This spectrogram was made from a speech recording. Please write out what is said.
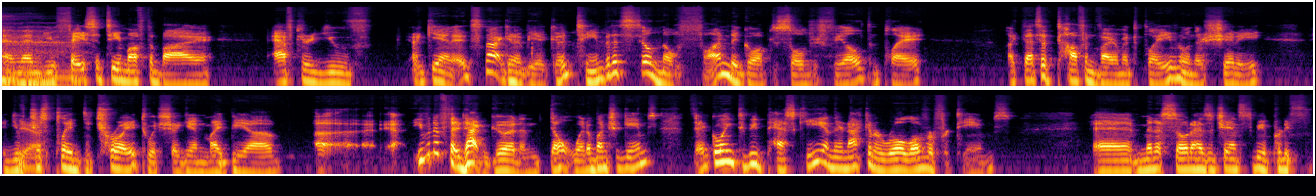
and then you face a team off the bye after you've. Again, it's not going to be a good team, but it's still no fun to go up to Soldiers Field and play. Like that's a tough environment to play, even when they're shitty. And you've Yeah. just played Detroit, which again might be a, uh, even if they're not good and don't win a bunch of games, they're going to be pesky and they're not going to roll over for teams. And Minnesota has a chance to be a pretty f-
